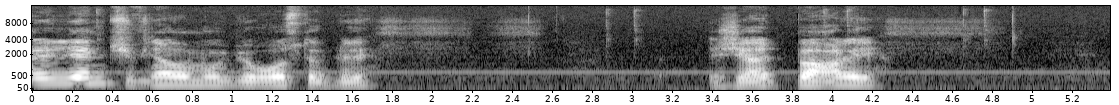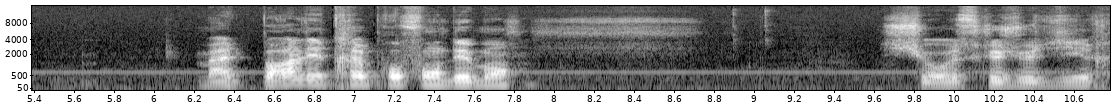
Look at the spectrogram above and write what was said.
Allez, Liane, tu viens dans mon bureau, s'il te plaît. J'ai à te parler. Mais à te parler très profondément. Sur ce que je veux dire.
